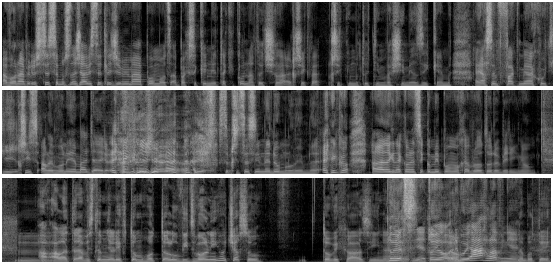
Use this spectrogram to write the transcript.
A ona prostě se mu snažila vysvětlit, že mi má pomoct a pak se ke mně tak jako natočila a řekla, řekni mu to tím vaším jazykem. A já jsem fakt měla chuť říct, ale on je Maďar. Se přece s ním nedomluvím, ne? Jako, ale tak nakonec jako mi pomohl a bylo to dobrý, no. A, ale teda vy jste měli v tom hotelu víc volného času. To vychází, ne? No jasně, to jo, Jo. nebo já hlavně. Nebo ty.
